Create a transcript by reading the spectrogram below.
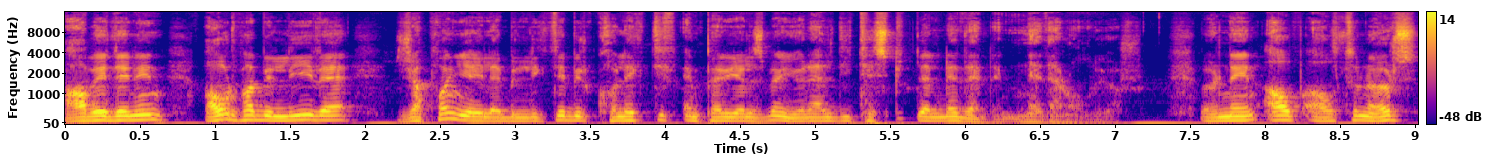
ABD'nin Avrupa Birliği ve Japonya ile birlikte bir kolektif emperyalizme yöneldiği tespitler neden, neden oluyor. Örneğin Alp Altınörs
